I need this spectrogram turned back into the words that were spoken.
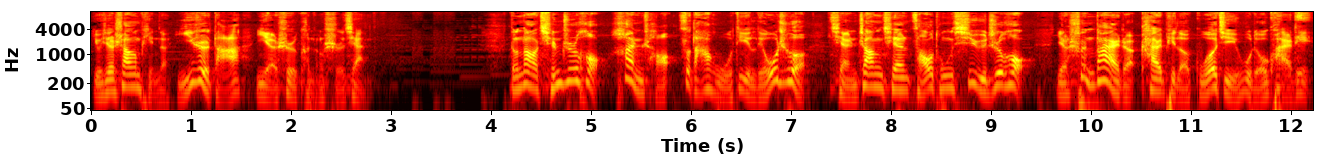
有些商品的一日达也是可能实现的。等到秦之后，汉朝自打武帝刘彻遣张骞凿通西域之后，也顺带着开辟了国际物流快递。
